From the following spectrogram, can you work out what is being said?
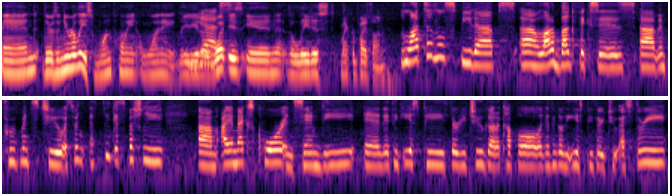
And there's a new release, 1.18. Lady Ada, what is in the latest MicroPython? Lots of little speed ups, uh, a lot of bug fixes, um, improvements to, I think, I think especially um, IMX Core and SAMD, and I think ESP32 got a couple, like I think like the E ESP32 S3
